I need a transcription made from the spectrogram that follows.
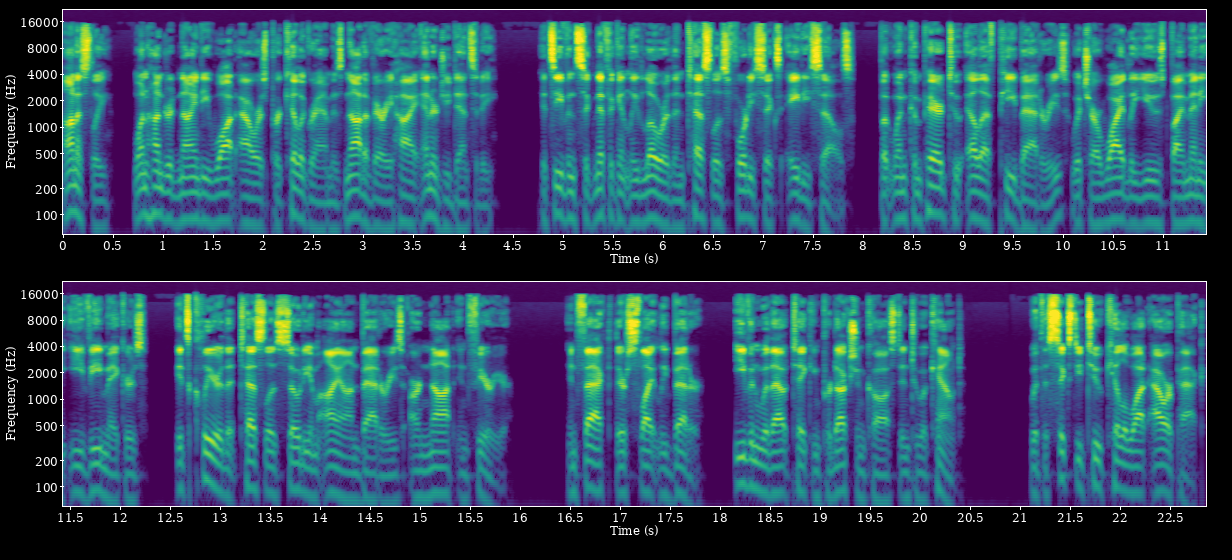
Honestly, 190 watt-hours per kilogram is not a very high energy density. It's even significantly lower than Tesla's 4680 cells. But when compared to LFP batteries, which are widely used by many EV makers, it's clear that Tesla's sodium-ion batteries are not inferior. In fact, they're slightly better, even without taking production cost into account. With a 62 kilowatt-hour pack,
